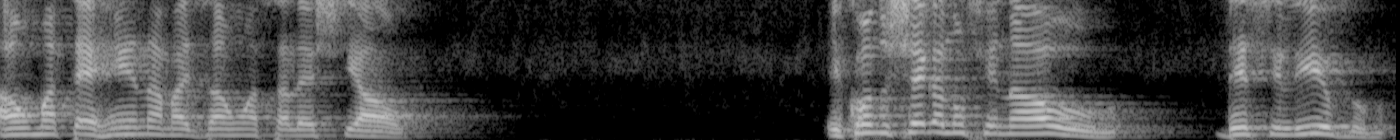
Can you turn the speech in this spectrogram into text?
Há uma terrena, mas há uma celestial. E quando chega no final desse livro,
